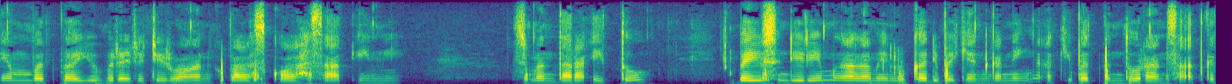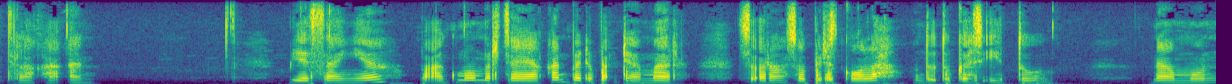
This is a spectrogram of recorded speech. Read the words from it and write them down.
yang membuat Bayu berada di ruangan kepala sekolah saat ini. Sementara itu, Bayu sendiri mengalami luka di bagian kening akibat benturan saat kecelakaan. Biasanya, Pak Agung mempercayakan pada Pak Damar, seorang sopir sekolah, untuk tugas itu. Namun,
